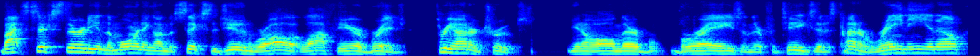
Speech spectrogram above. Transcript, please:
about 6:30 in the morning on the 6th of June, we're all at La Fière Bridge, 300 troops, you know, all in their berets and their fatigues, and it's kind of rainy, you know,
